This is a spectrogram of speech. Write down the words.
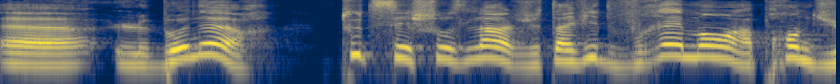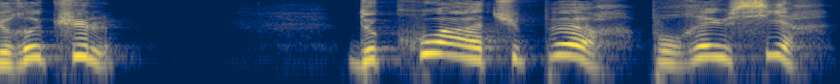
euh, le bonheur? Toutes ces choses-là, je t'invite vraiment à prendre du recul de quoi as-tu peur pour réussir?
